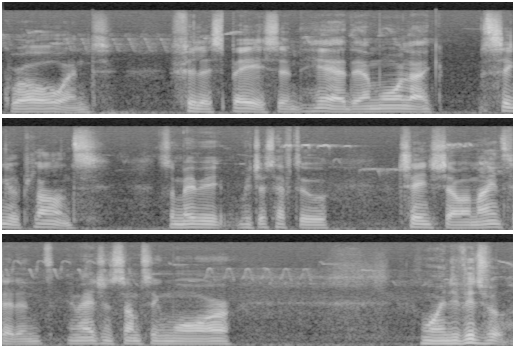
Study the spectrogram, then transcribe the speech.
grow and fill a space. And here they're more like single plants. So maybe we just have to change our mindset and imagine something more, more individual,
